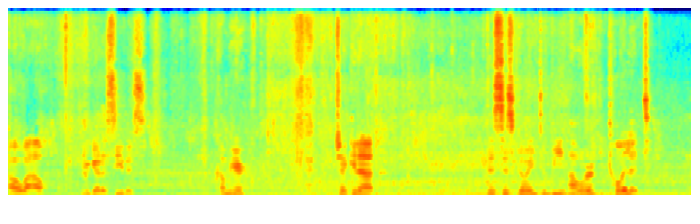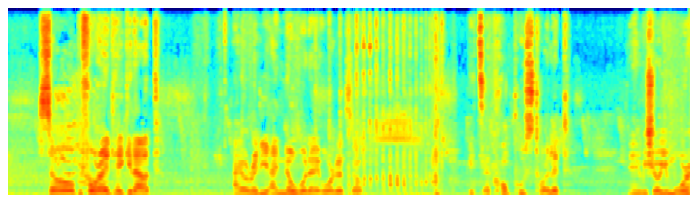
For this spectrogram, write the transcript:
Oh wow, you gotta see this. Come here. Check it out. This is going to be our toilet. So before I take it out, I already I know what I ordered. So it's a compost toilet, and we show you more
